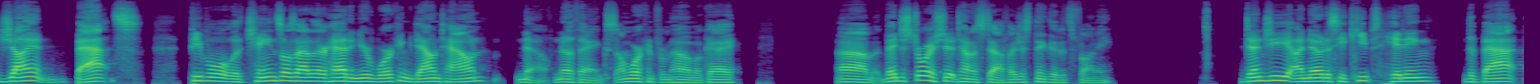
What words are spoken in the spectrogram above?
giant bats, people with chainsaws out of their head and you're working downtown? No, no thanks. I'm working from home, okay? Um they destroy a shit ton of stuff. I just think that it's funny. Denji, I notice he keeps hitting the bat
